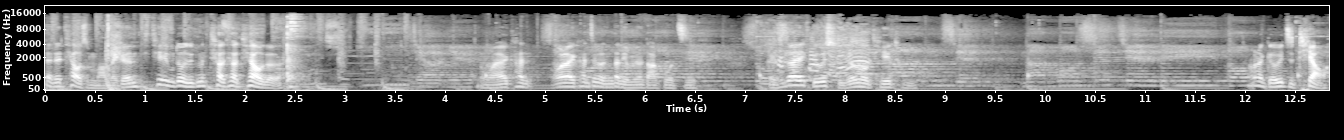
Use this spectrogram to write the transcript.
在在跳什么？每个人贴图都有这边跳跳跳的。我们来看，我来看这个人到底有没有打过字。每次在给我洗肉肉贴图，他们给我一直跳。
